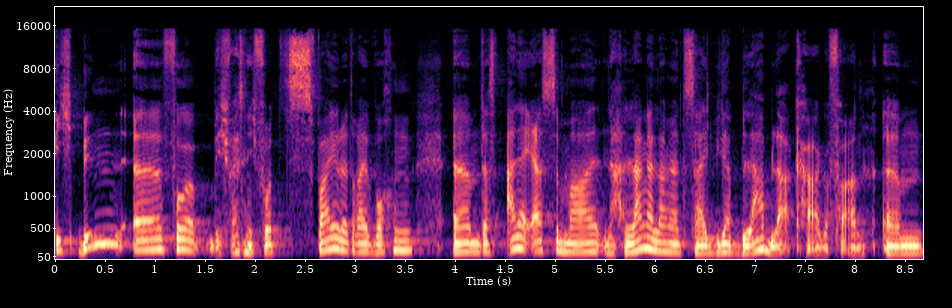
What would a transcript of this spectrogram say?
ich bin äh, vor, ich weiß nicht, vor zwei oder drei Wochen ähm, das allererste Mal nach langer, langer Zeit wieder Blablacar gefahren. Ähm,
